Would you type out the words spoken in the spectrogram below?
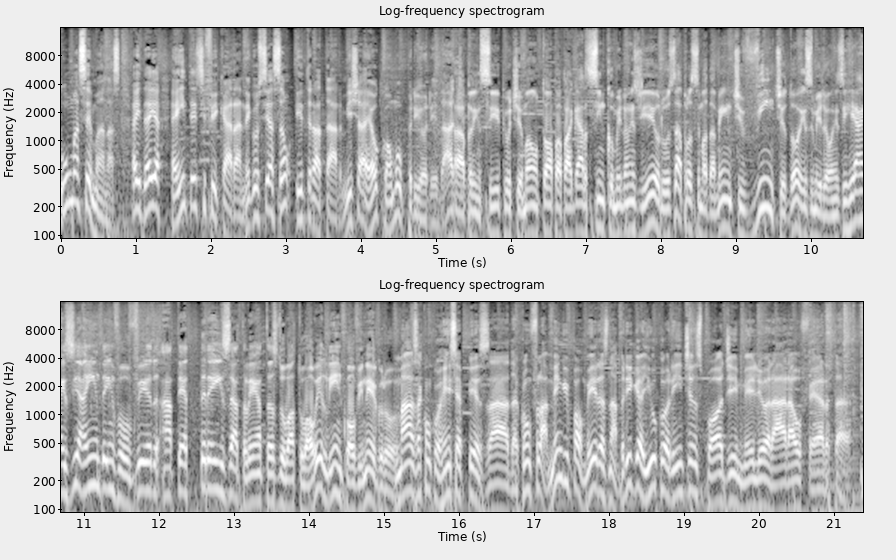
algumas semanas. A ideia é intensificar a negociação e tratar Michael como prioridade. A princípio, o Timão topa pagar 5 milhões de euros, aproximadamente 22 milhões de reais, e ainda envolver até três atletas do atual elenco alvinegro. Mas a concorrência é pesada, com Flamengo e Palmeiras na briga e o Corinthians pode melhorar a oferta.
